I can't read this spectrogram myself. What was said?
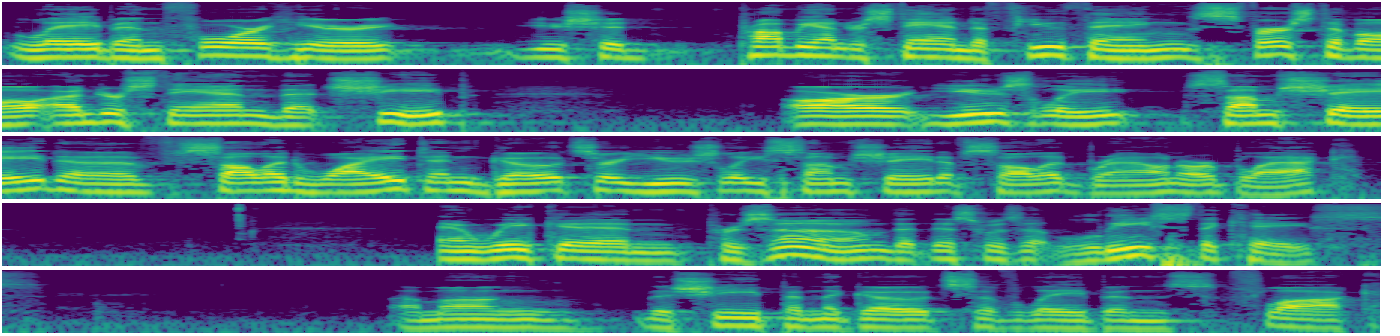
Laban for here, you should probably understand a few things. First of all, understand that sheep are usually some shade of solid white, and goats are usually some shade of solid brown or black. And we can presume that this was at least the case among the sheep and the goats of Laban's flock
